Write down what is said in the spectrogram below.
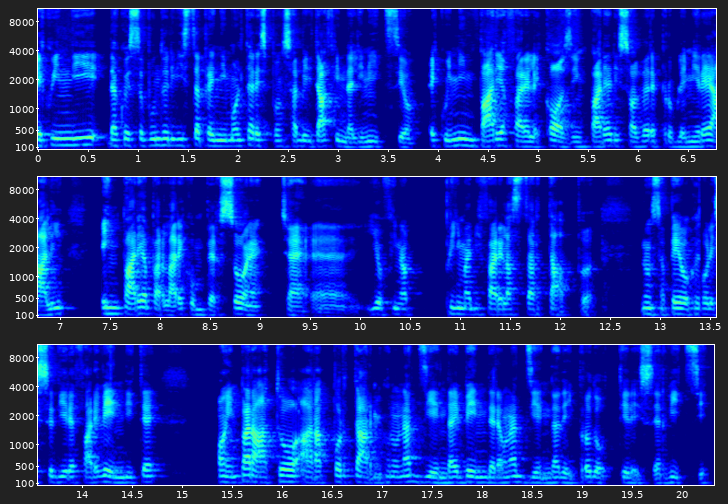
e quindi da questo punto di vista prendi molta responsabilità fin dall'inizio e quindi impari a fare le cose, impari a risolvere problemi reali e impari a parlare con persone. Cioè, eh, io fino a prima di fare la startup non sapevo cosa volesse dire fare vendite, ho imparato a rapportarmi con un'azienda e vendere a un'azienda dei prodotti e dei servizi.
